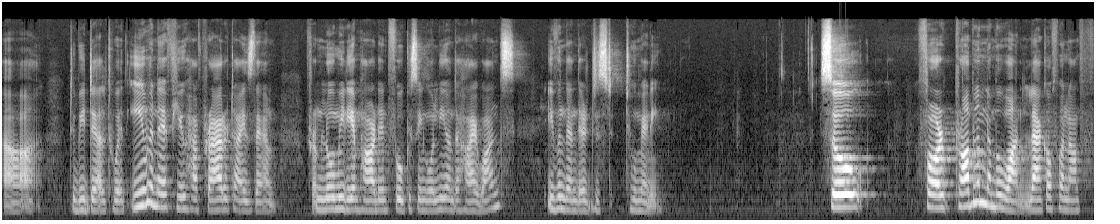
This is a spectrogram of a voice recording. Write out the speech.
to be dealt with, even if you have prioritized them from low, medium, hard, and focusing only on the high ones, even then there are just too many. So for problem number one, lack of enough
